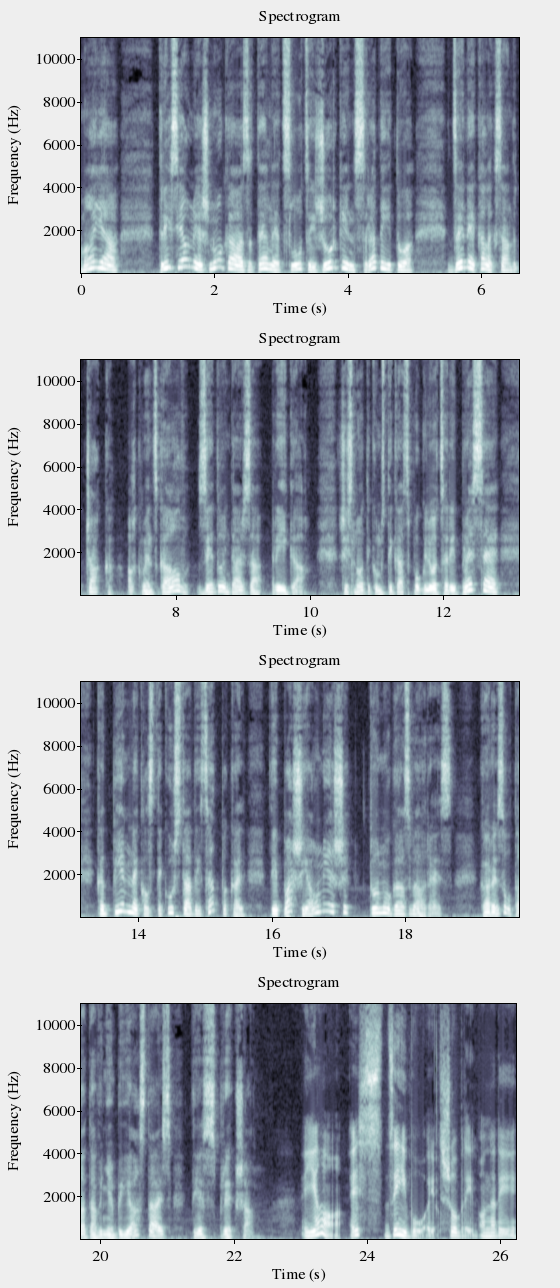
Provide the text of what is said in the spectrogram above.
maijā trīs jaunieši nogāza tēlnieces Lūcijas Žurgins radīto dzēnieku Aleksandra Čaka akmens galvu ziedoņdārzā Rīgā. Šis notikums tika atspoguļots arī presē, kad piemineklis tika uzstādīts atpakaļ, tie paši jaunieši to nogāza vēlreiz kā rezultātā viņiem bija jāstājas tiesas priekšā. Jā, es dzīvoju šobrīd, un arī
